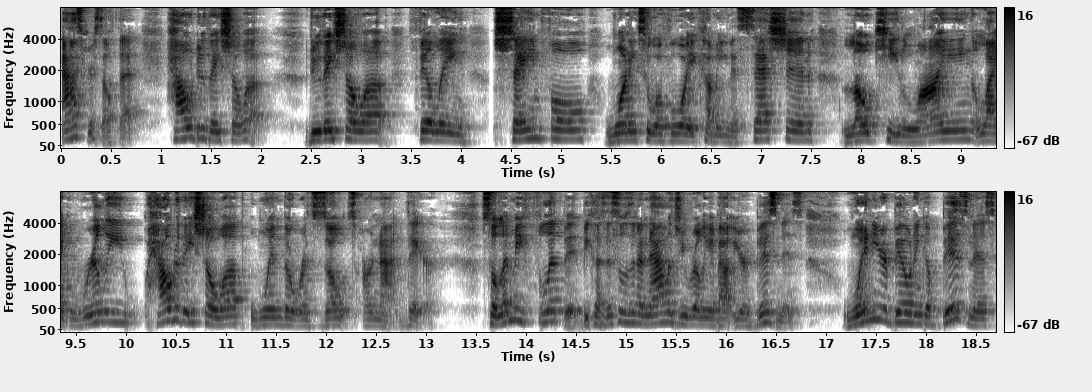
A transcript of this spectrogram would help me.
Ask yourself that. How do they show up? Do they show up feeling shameful, wanting to avoid coming to session, low key lying? Like, really, how do they show up when the results are not there? So let me flip it because this was an analogy really about your business. When you're building a business,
